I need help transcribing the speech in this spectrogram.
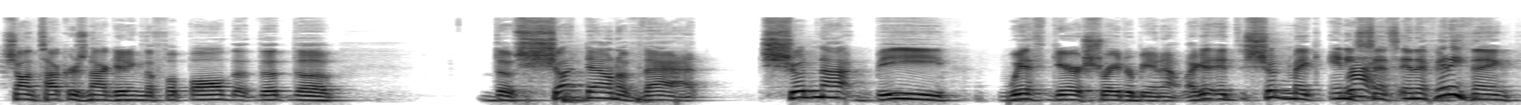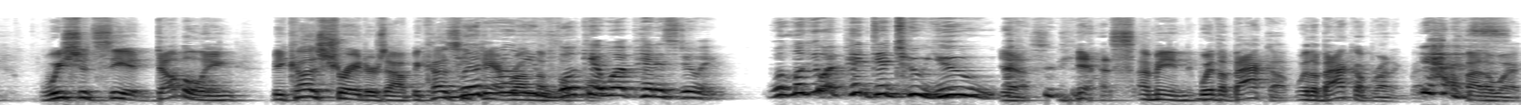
Sean Tucker's not getting the football. The the the the shutdown of that should not be with Garrett Shrader being out. Like it, it shouldn't make any Right. sense. And if anything, we should see it doubling because Shrader's out because he can't run the football. look at what Pitt is doing. Well, look at what Pitt did to you. Yes, yes. I mean, with a backup, with a backup running back, Yes. by the way,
